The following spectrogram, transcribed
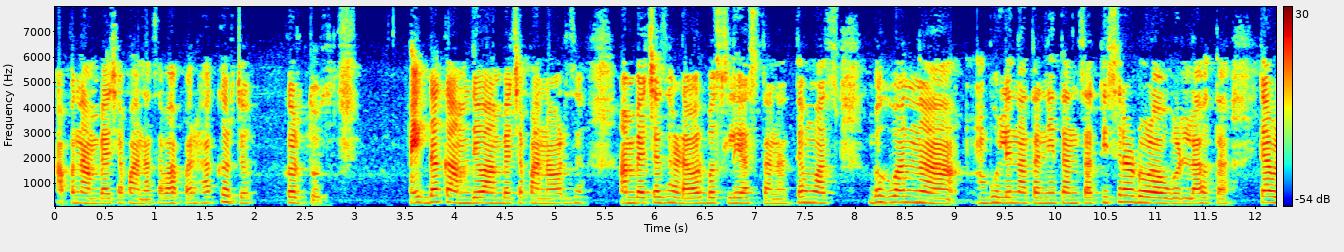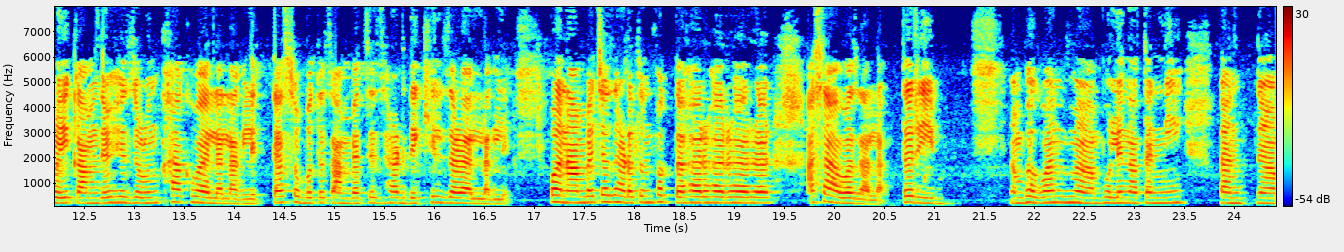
आपण आंब्याच्या पानाचा वापर हा करतो करतोच. एकदा कामदेव आंब्याच्या पानावर झा आंब्याच्या झाडावर बसले असताना तेव्हाच भगवान भोलेनाथांनी त्यांचा तिसरा डोळा उघडला होता. त्यावेळी कामदेव हे जळून खाक व्हायला लागले. त्यासोबतच आंब्याचे झाड देखील जळायला लागले. पण आंब्याच्या झाडातून फक्त हर हर हर हर असा आवाज आला. तरी भगवान भोलेनाथांनी त्यां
